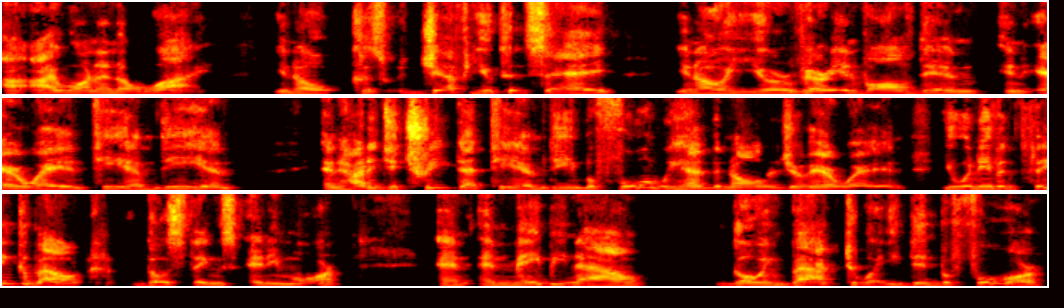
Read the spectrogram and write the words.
I, want to know why. You know, because Jeff, you could say, you know, you're very involved in in airway and TMD and and how did you treat that TMD before we had the knowledge of airway? And you wouldn't even think about those things anymore. And and maybe now going back to what you did before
